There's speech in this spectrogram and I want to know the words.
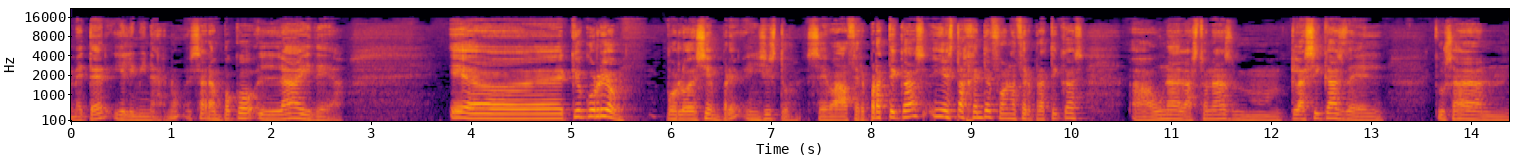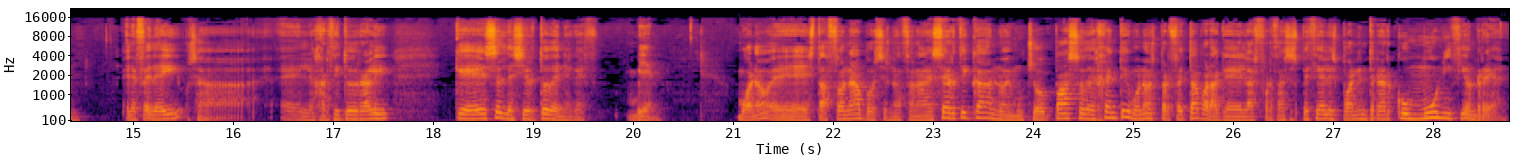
meter y eliminar, ¿no? Esa era un poco la idea. Eh, ¿Qué ocurrió? Pues lo de siempre, insisto, se va a hacer prácticas y esta gente fueron a hacer prácticas a una de las zonas mm, clásicas del que usan el FDI, o sea, el ejército israelí, que es el desierto de Negev. Bien. Bueno, eh, esta zona pues es una zona desértica, no hay mucho paso de gente y bueno, es perfecta para que las fuerzas especiales puedan entrenar con munición real.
